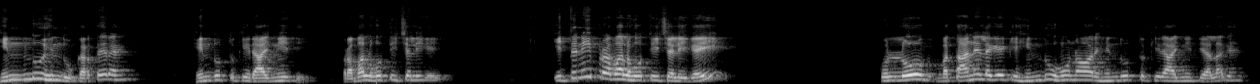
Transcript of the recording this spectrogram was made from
हिंदू हिंदू करते रहे। हिंदुत्व की राजनीति प्रबल होती चली गई। इतनी प्रबल होती चली गई को लोग बताने लगे कि हिंदू होना और हिंदुत्व की राजनीति अलग है।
